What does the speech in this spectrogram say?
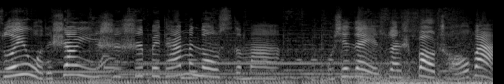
所以我的上一世是被他们弄死的吗？我现在也算是报仇吧。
